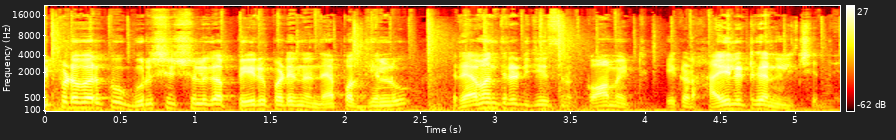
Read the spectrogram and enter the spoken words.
ఇప్పటి వరకు గురు శిష్యులుగా పేరు పడిన నేపథ్యంలో రేవంత్ రెడ్డి చేసిన కామెంట్ ఇక్కడ హైలైట్గా నిలిచింది.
